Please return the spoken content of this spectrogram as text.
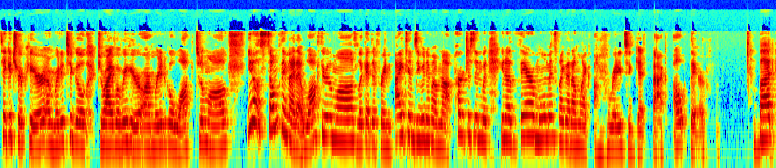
take a trip here. I'm ready to go drive over here or I'm ready to go walk to the mall. You know, something like that. Walk through the malls, look at different items, even if I'm not purchasing. But, you know, there are moments like that. I'm like, I'm ready to get back out there. But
